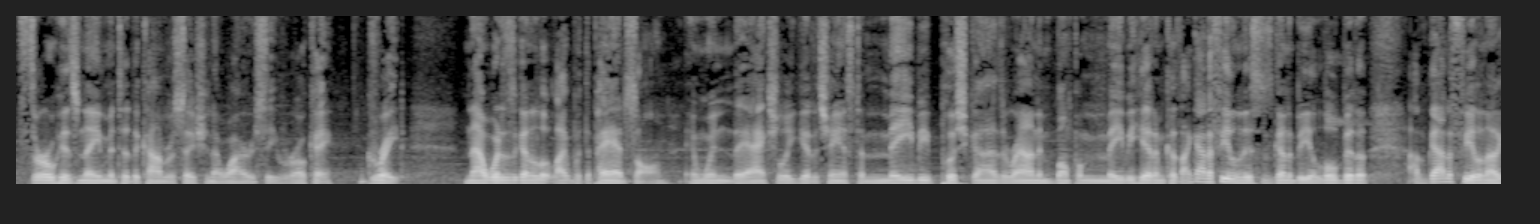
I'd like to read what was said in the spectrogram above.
throw his name into the conversation at wide receiver. Okay, great. Now, what is it going to look like with the pads on, and when they actually get a chance to maybe push guys around and bump them, maybe hit them? Because I got a feeling this is going to be a little bit of. I've got a feeling I,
